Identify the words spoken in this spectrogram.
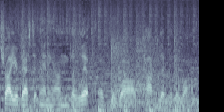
try your best at landing on the lip of the wall, top lip of the wall.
